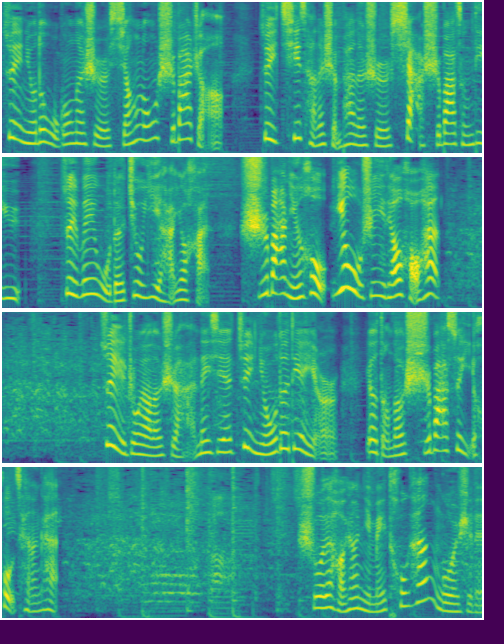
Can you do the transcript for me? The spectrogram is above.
最牛的武功呢是降龙十八掌，最凄惨的审判呢是下十八层地狱，最威武的就义啊要喊十八年后又是一条好汉。最重要的是啊，那些最牛的电影要等到十八岁以后才能看。说的好像你没偷看过似的。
